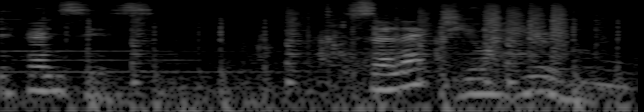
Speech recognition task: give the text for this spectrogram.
Defenses. Select your hero.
